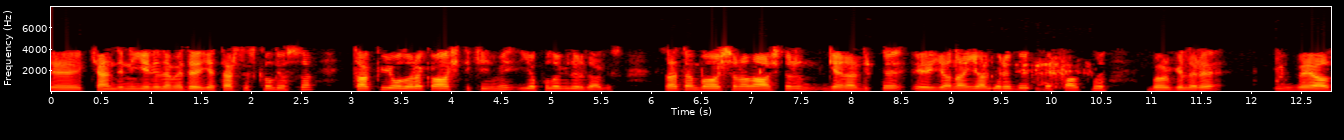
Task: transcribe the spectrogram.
e, kendini yenilemede yetersiz kalıyorsa takviye olarak ağaç dikimi yapılabilir Douglas. Zaten bağışlanan ağaçların genellikle e, yanan yerlere değil de farklı bölgelere veya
